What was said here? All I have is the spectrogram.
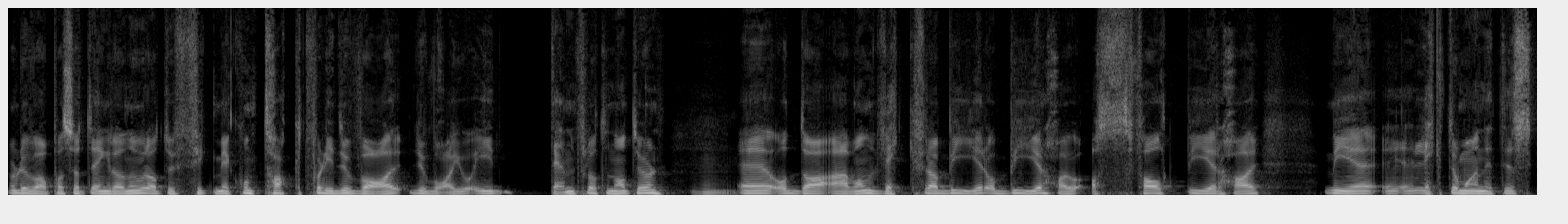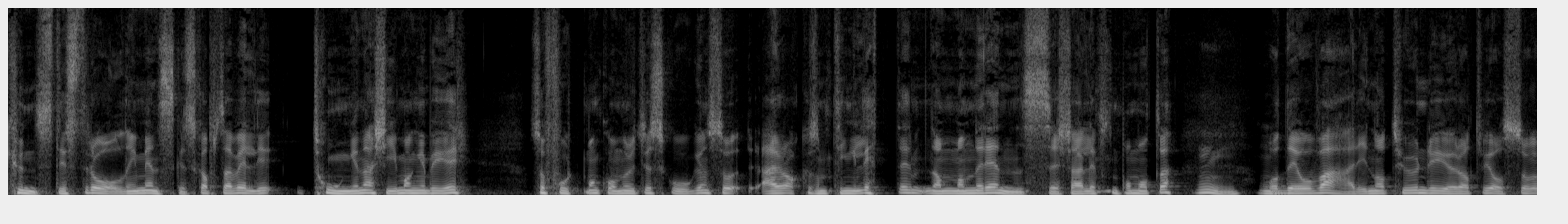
når du var på 71 grader nord, at du fikk mer kontakt, fordi du var, du var jo i den flotte naturen. Eh, og da er man vekk fra byer, og byer har jo asfalt, byer har mye elektromagnetisk kunstig stråling, menneskeskapt. Så det er veldig tung energi i mange byer. Så fort man kommer ut i skogen, så er det akkurat som ting letter. Man renser seg, liksom, på en måte. Og det å være i naturen det gjør at vi også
